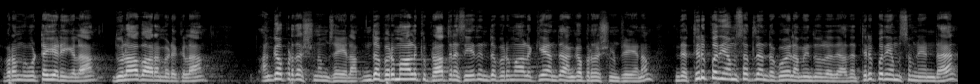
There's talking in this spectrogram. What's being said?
அப்புறம் முட்டை அடிக்கலாம் துலாபாரம் எடுக்கலாம் அங்க பிரதர்ஷனம் செய்யலாம். இந்த பெருமாளுக்கு பிரார்த்தனை செய்து இந்த பெருமாளுக்கே அந்த அங்க பிரதர்ஷனம் செய்யணும். இந்த திருப்பதி அம்சத்தில் இந்த கோயில் அமைந்துள்ளது. அந்த திருப்பதி அம்சம் என்றால்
